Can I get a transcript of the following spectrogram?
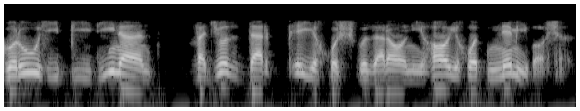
گروهی بیدینند و جز در پی خوشگذرانی های خود نمی باشند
